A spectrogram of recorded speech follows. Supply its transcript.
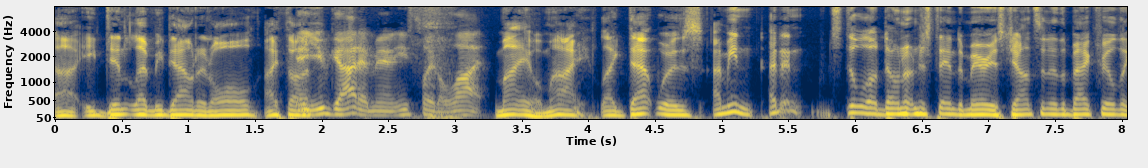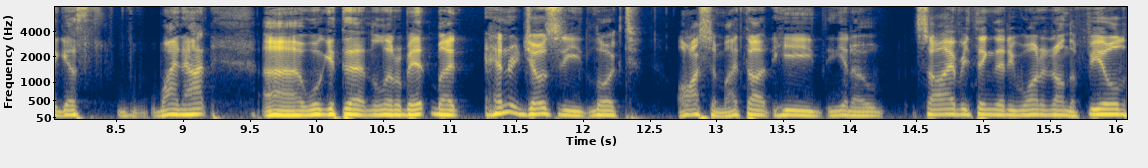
Uh, he didn't let me down at all. I thought Hey, you got it, man. He's played a lot. my oh my, like that was. I mean, I didn't still don't understand Damaris Johnson in the backfield. I guess why not? Uh, we'll get to that in a little bit. But Henry Josey looked awesome. I thought he, you know, saw everything that he wanted on the field.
